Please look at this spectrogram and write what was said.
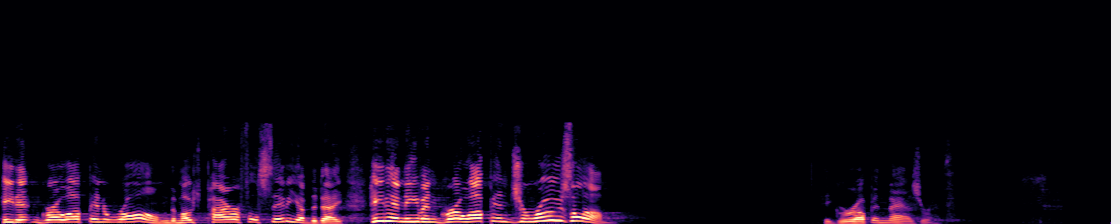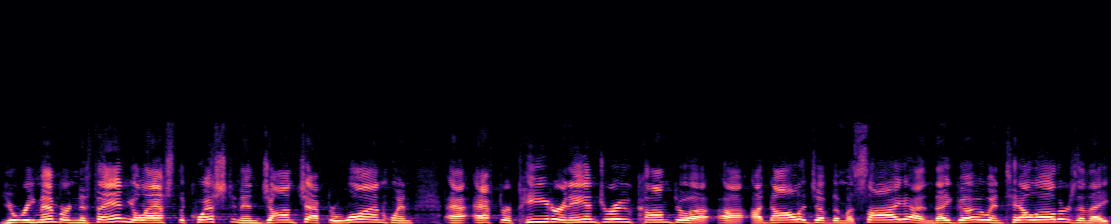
He didn't grow up in Rome, the most powerful city of the day. He didn't even grow up in Jerusalem. He grew up in Nazareth. You'll remember Nathanael asked the question in John chapter 1 when, uh, after Peter and Andrew come to a, a, a, knowledge of the Messiah and they go and tell others and they,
